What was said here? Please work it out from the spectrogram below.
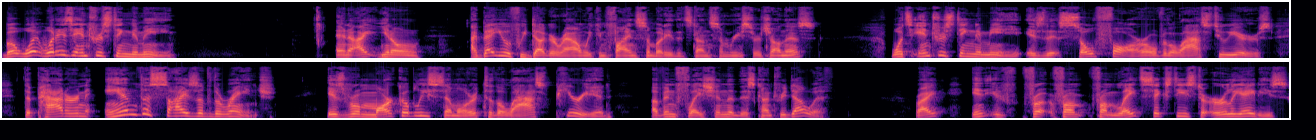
But what what is interesting to me, and I, you know, I bet you if we dug around, we can find somebody that's done some research on this. What's interesting to me is that so far over the last two years, the pattern and the size of the range is remarkably similar to the last period of inflation that this country dealt with. Right? In, if, from, from, from late 60s to early 80s,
